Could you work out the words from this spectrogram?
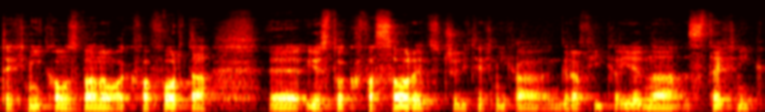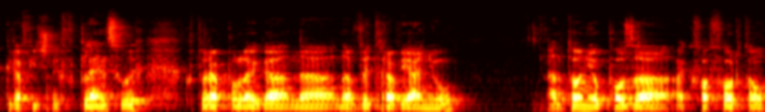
techniką zwaną aquaforta. E, Jest to kwasoryt, czyli technika grafika, jedna z technik graficznych wklęsłych, która polega na, na wytrawianiu. Antonio poza aquafortą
